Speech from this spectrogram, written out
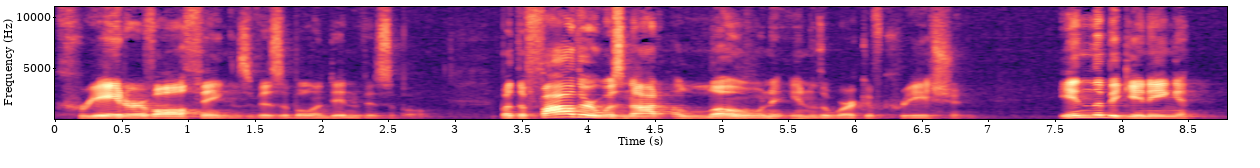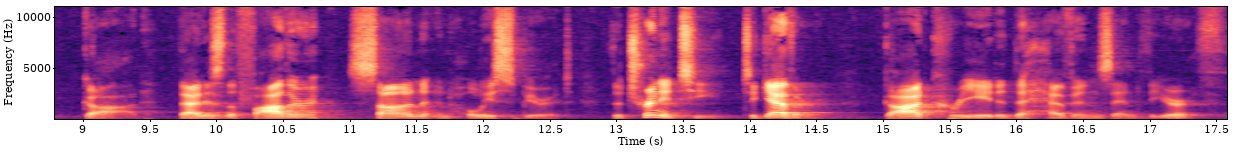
creator of all things, visible and invisible. But the Father was not alone in the work of creation. In the beginning, God. That is the Father, Son, and Holy Spirit, the Trinity together. God created the heavens and the earth.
